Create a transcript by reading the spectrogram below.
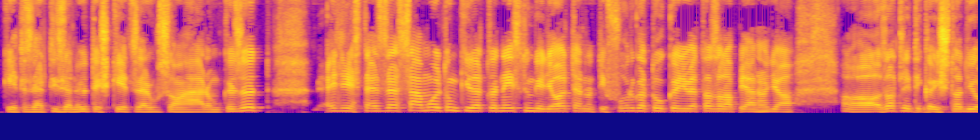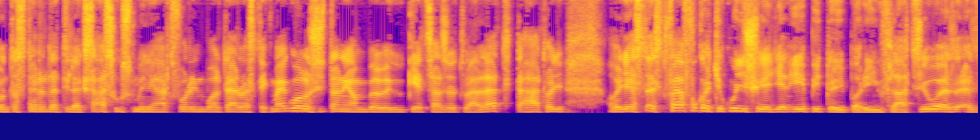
2015 és 2023 között. Egyrészt ezzel számoltunk, illetve néztünk egy alternatív forgatókönyvet az alapján, hogy a, az atlétikai stadiont azt eredetileg 120 milliárd forintból tervezték megvalósítani, amiből végül 250 lett, tehát hogy, hogy ezt, ezt felfoghatjuk úgy is, hogy egy ilyen építőipari infláció, ez, ez,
